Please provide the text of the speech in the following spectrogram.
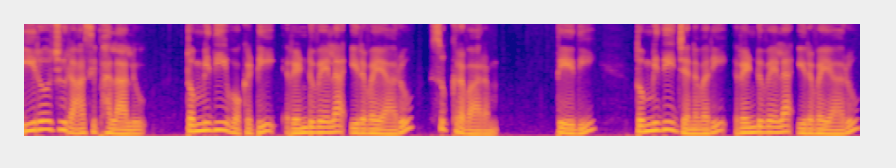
ఈరోజు రాశి ఫలాలు తొమ్మిది ఒకటి రెండు వేల ఇరవై ఆరు శుక్రవారం. తేదీ తొమ్మిది జనవరి రెండు వేల ఇరవై ఆరు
